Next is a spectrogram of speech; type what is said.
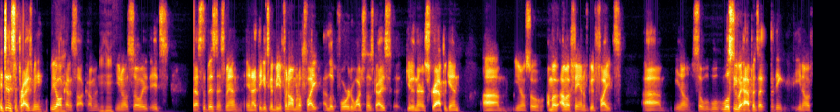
it didn't surprise me. We all mm-hmm. kind of saw it coming, mm-hmm. you know. So it, it's that's the business, man. And I think it's going to be a phenomenal fight. I look forward to watching those guys uh, get in there and scrap again. Um, you know, so I'm a I'm a fan of good fights. Um, you know, so we'll, we'll see what happens. I, I, think you know if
